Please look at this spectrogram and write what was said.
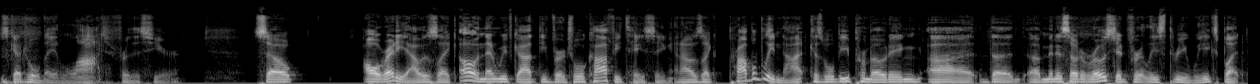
scheduled a lot for this year. So already I was like, oh, and then we've got the virtual coffee tasting, and I was like, probably not because we'll be promoting uh, the uh, Minnesota roasted for at least three weeks, but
